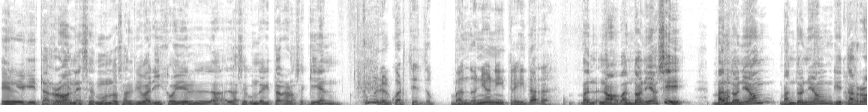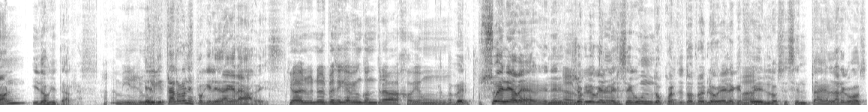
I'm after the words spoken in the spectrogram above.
el guitarrón es Edmundo Saldivarijo y el- la, la segunda guitarra no sé quién. ¿Cómo era el cuarteto? ¿Bandoneón y tres guitarras? Ban- no, bandoneón, sí. Bandoneón, bandoneón, guitarrón y dos guitarras. Ah, mire, El guitarrón es porque le da graves. Claro, no pensé que había un contrabajo, había un... A ver, suele haber. En el- Claro. Yo creo que en el segundo cuarteto Troilo Grela, que Ah. fue en los 60 largos,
